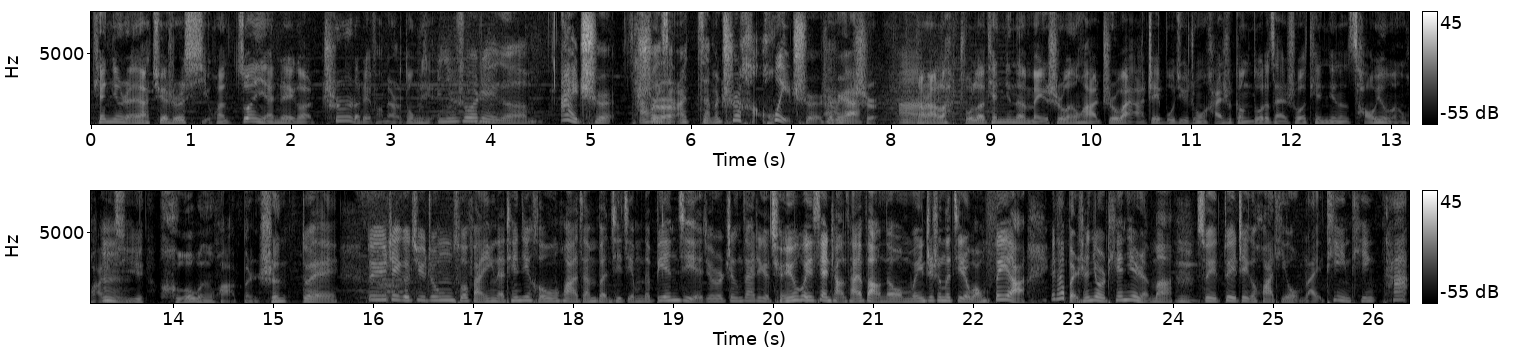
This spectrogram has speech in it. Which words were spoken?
天津人啊，确实喜欢钻研这个吃的这方面的东西。人家说这个爱吃才会想着怎么吃好，会吃，是不是？哎是。啊，当然了，除了天津的美食文化之外啊，这部剧中还是更多的在说天津的漕运文化嗯以及河文化本身。对，对于这个剧中所反映的天津河文化，咱们本期节目的编辑，也就是正在这个全运会现场采访的我们文艺之声的记者王菲啊，因为她本身就是天津人嘛，嗯所以对这个话题，我们来听一听她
